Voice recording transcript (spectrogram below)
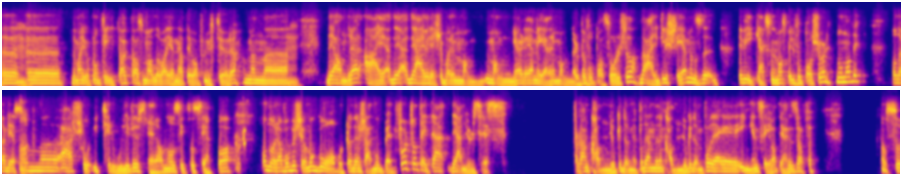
Eh, Mm. Uh, de har gjort noen tiltak da, som alle var enige i at det var fornuftig å gjøre. Men uh, Mm. det andre er, det, det er jo rett og slett bare mangel det jeg mener er mangel på fotballforståelse. Det er en klisjé, men det, det virker ikke som de har spilt fotball sjøl, noen av de. Og det er det som uh, er så utrolig frustrerende å sitte og se på. Og når han får beskjed om å gå bort til den skjermen mot Brentford, så tenkte jeg det er null stress. For han kan jo ikke dømme på den. Den kan jo ikke dømme på. Jeg, ingen ser jo at det er en straffe. Og så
